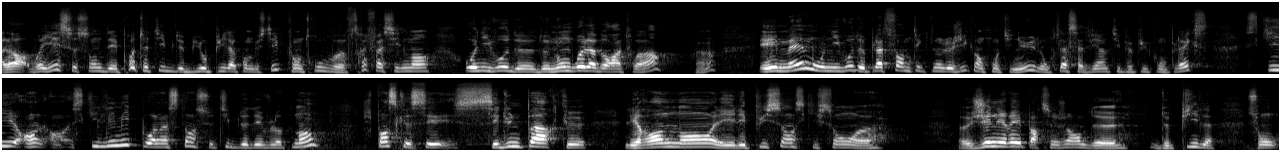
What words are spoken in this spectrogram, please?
Alors, vous voyez, ce sont des prototypes de biopiles à combustible qu'on trouve très facilement au niveau de, nombreux laboratoires, hein, et même au niveau de plateformes technologiques en continu. Donc là, ça devient un petit peu plus complexe. Ce qui, limite pour l'instant ce type de développement, je pense que c'est d'une part que les rendements les puissances qui sont... Euh, euh, générés par ce genre de, piles sont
